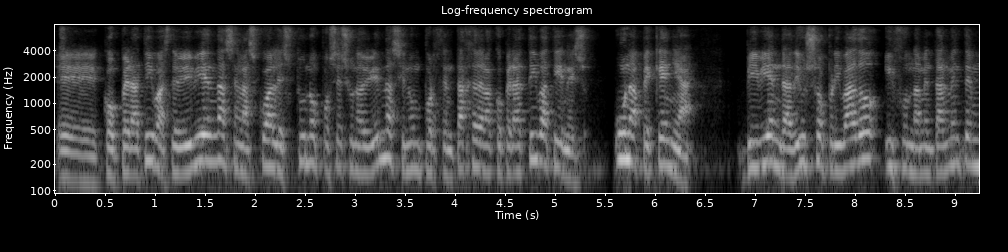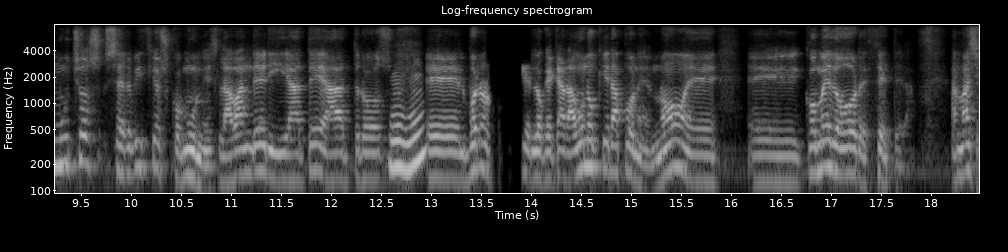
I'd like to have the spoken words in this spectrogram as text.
eh, cooperativas de viviendas en las cuales tú no posees una vivienda, sino un porcentaje de la cooperativa, tienes una pequeña vivienda de uso privado y fundamentalmente muchos servicios comunes, lavandería, teatros, bueno, lo que cada uno quiera poner, ¿no? Eh, comedor, etcétera. Además,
